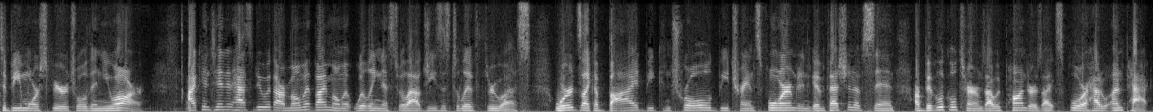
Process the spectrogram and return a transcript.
to be more spiritual than you are. I contend it has to do with our moment by moment willingness to allow Jesus to live through us. Words like abide, be controlled, be transformed, and confession of sin are biblical terms I would ponder as I explore how to unpack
